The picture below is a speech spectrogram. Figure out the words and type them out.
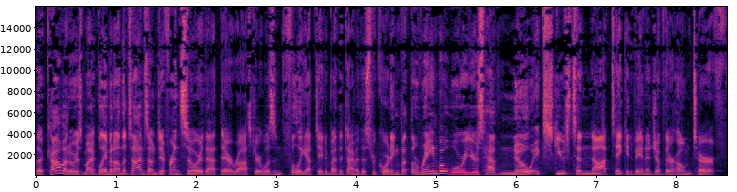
The Commodores might blame it on the time zone difference or that their roster wasn't fully updated by the time of this recording, but the Rainbow Warriors have no excuse to not take advantage of their home turf.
